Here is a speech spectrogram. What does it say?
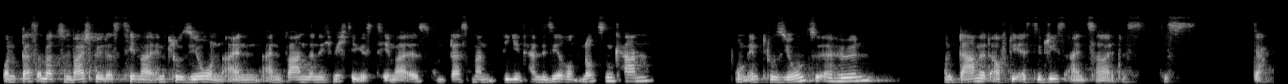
Und dass aber zum Beispiel das Thema Inklusion ein, ein wahnsinnig wichtiges Thema ist und dass man Digitalisierung nutzen kann, um Inklusion zu erhöhen und damit auf die SDGs einzahlt. Das, das ja.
